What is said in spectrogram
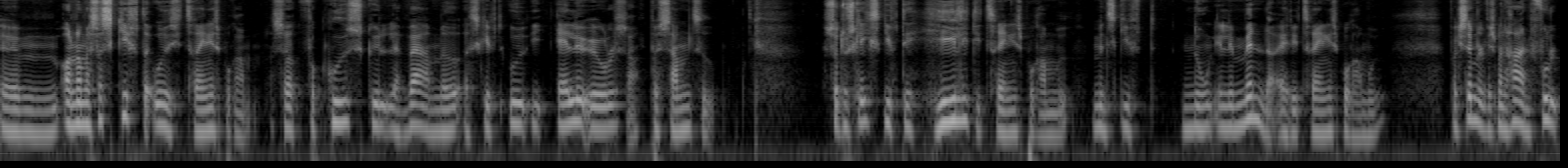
Øhm, og når man så skifter ud i sit træningsprogram, så for guds skyld lad være med at skifte ud i alle øvelser på samme tid. Så du skal ikke skifte hele dit træningsprogram ud, men skift nogle elementer af dit træningsprogram ud. For eksempel hvis man har en fuld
